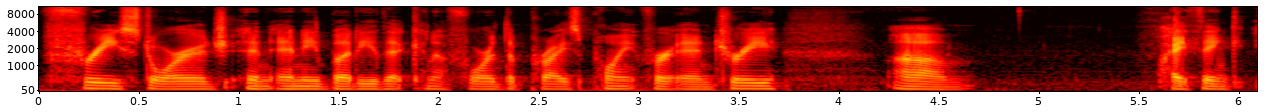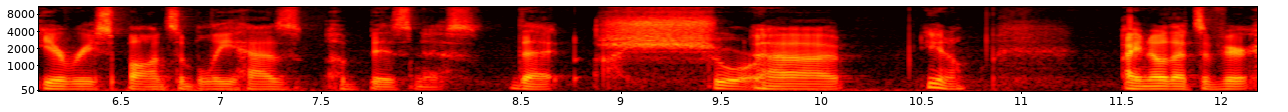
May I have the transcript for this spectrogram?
free storage and anybody that can afford the price point for entry um i think irresponsibly has a business that sure. uh you know i know that's a very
